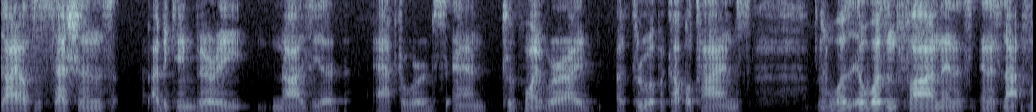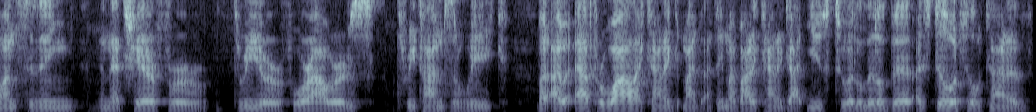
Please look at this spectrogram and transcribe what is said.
dialysis sessions, I became very nauseated afterwards, and to the point where I, I threw up a couple times. It was it wasn't fun, and it's and it's not fun sitting in that chair for three or four hours, three times a week. But I, after a while, I kind of, I think my body kind of got used to it a little bit. I still would feel kind of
